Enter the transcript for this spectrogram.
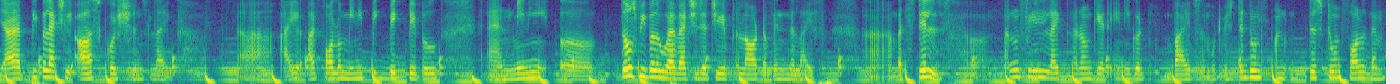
yeah people actually ask questions like uh, I, I follow many big big people and many uh, those people who have actually achieved a lot of in their life. Uh, but still uh, i don't feel like i don't get any good vibes and motivation. Then don't just don't follow them.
